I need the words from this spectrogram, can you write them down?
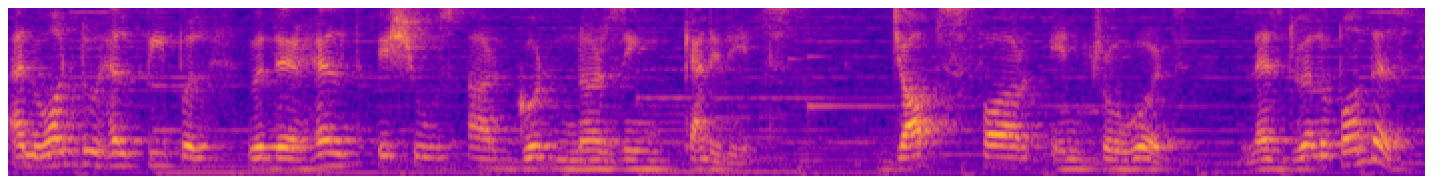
and want to help people with their health issues are good nursing candidates. Jobs for introverts. Let's dwell upon this.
